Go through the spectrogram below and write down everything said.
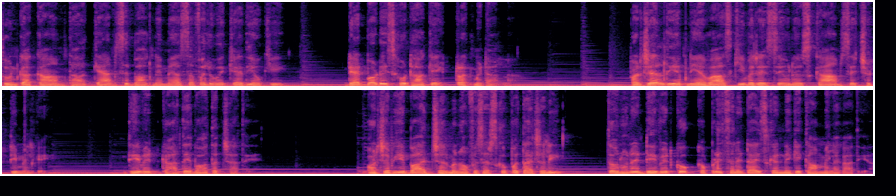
तो उनका काम था कैंप से भागने में असफल हुए कैदियों की डेड बॉडीज को उठा के एक ट्रक में डालना। पर जल्द ही अपनी आवाज़ की वजह से उन्हें उस काम से छुट्टी मिल गई। डेविड गाते बहुत अच्छा थे। और जब ये बात जर्मन ऑफिसर्स को पता चली तो उन्होंने डेविड को कपड़े सैनिटाइज करने के काम में लगा दिया।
